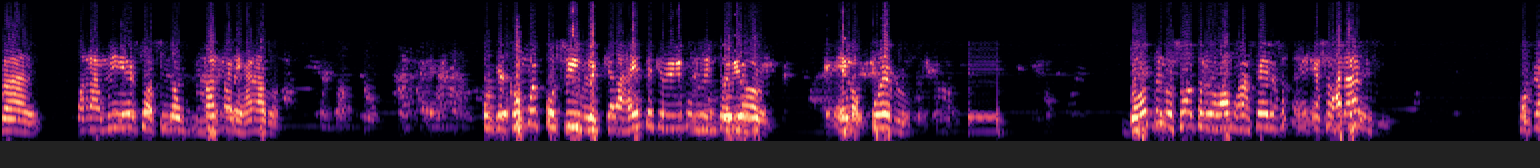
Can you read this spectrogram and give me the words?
Para mí eso ha sido mal manejado. Porque ¿cómo es posible que la gente que vivimos en el interior, en los pueblos, donde nosotros vamos a hacer esos, análisis? Porque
